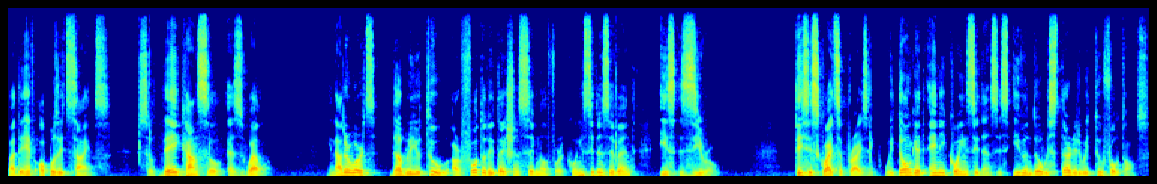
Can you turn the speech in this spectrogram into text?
but they have opposite signs. So they cancel as well. In other words, W2, our photo detection signal for a coincidence event, is zero. This is quite surprising. We don't get any coincidences, even though we started with two photons.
